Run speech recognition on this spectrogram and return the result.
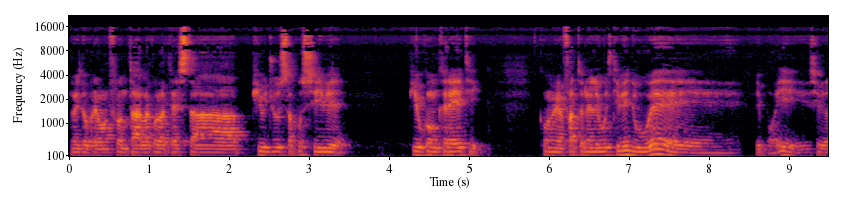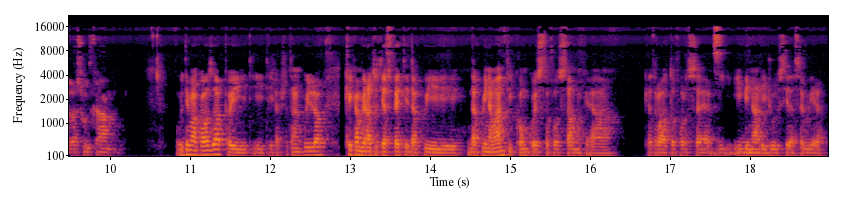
noi dovremo affrontarla con la testa più giusta possibile, più concreti, come abbiamo fatto nelle ultime due e, e poi si vedrà sul campo. Ultima cosa, poi ti, ti, lascio tranquillo. Che campionato ti aspetti da qui, da qui in avanti con questo Fossano che ha, che ha trovato forse i, i, binari giusti da seguire?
